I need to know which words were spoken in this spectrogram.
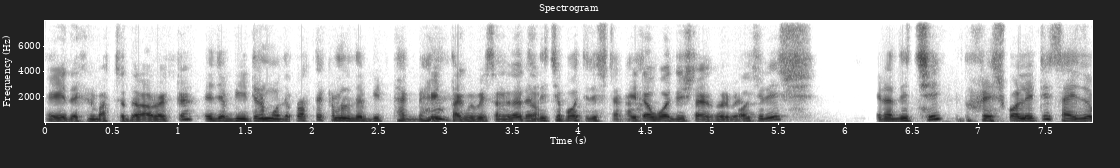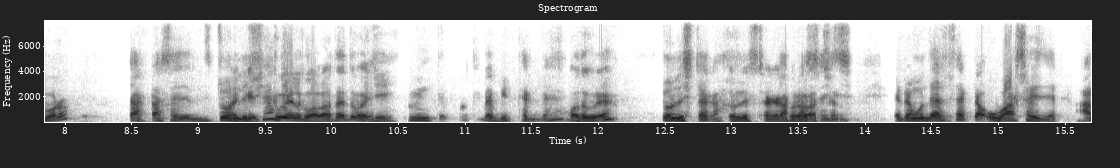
এই দেখেন বাচ্চাদের আরও একটা। এই যে বিটের মধ্যে প্রত্যেকটা মধ্যে বিট থাকবে ফিট থাকবে পিছনে এটা দিচ্ছে পঁয়ত্রিশ টাকা। এটাও পঁয়ত্রিশ টাকা করবে। পঁয়ত্রিশ। এটা দিচ্ছি ফ্রেশ কোয়ালিটি সাইজে বড়। চারটা সাইজ চল্লিশ হ্যাঁ? টুয়েলভ কলা তাই তো ভাই? জি প্রত্যেকটা বিট থাকবে হ্যাঁ? কত করে? চল্লিশ টাকা। চল্লিশ টাকা করে পাচ্ছেন। এটার মধ্যে আছে একটা ওভার সাইজের আর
